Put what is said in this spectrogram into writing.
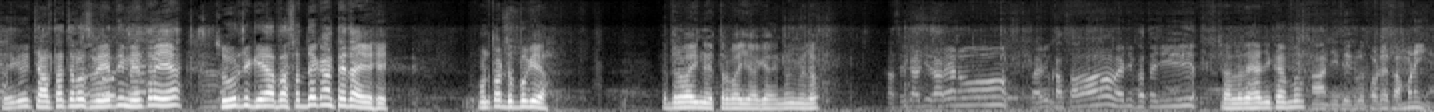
ਠੀਕ ਨਹੀਂ ਚੱਲ ਤਾਂ ਚਲੋ, ਸਵੇਰ ਦੀ ਮਿਹਨਤ ਰਹੇ ਆ। ਸੂਰਜ ਗਿਆ, ਬਸ ਅੱਧੇ ਘੰਟੇ ਦਾ ਇਹ। ਹੁਣ ਤਾਂ ਡੁੱਬ ਗਿਆ। ਇੱਧਰ ਬਾਈ ਨੇਤਰ ਬਾਈ ਆ ਗਿਆ, ਇਹਨੂੰ ਵੀ ਮਿਲੋ। ਸਤਿ ਸ਼੍ਰੀ ਅਕਾਲ ਜੀ ਸਾਰਿਆਂ ਨੂੰ। ਵੈਰੀ ਖਾਲਸਾ ਵੈਰੀ ਫਤਿਹ ਜੀ। ਚੱਲ ਰਿਹਾ ਜੀ ਕੰਮ? ਹਾਂ ਜੀ ਦੇਖ ਲਓ ਤੁਹਾਡੇ ਸਾਹਮਣੇ ਹੀ ਹੈ।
